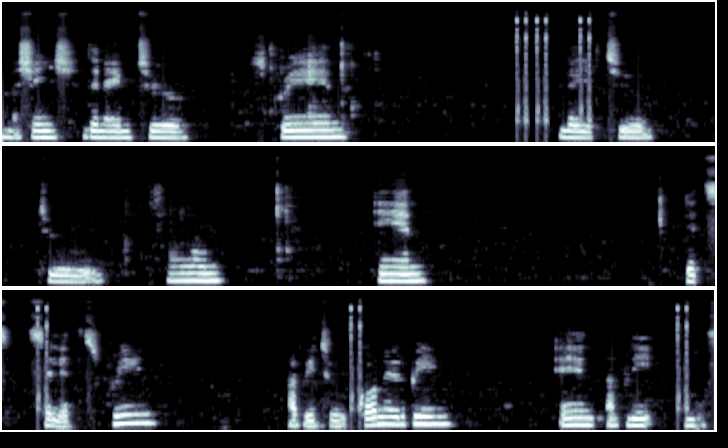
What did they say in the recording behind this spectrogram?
I'm gonna change the name to screen layer 2 to phone and let's select screen apply to corner pin and apply move.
